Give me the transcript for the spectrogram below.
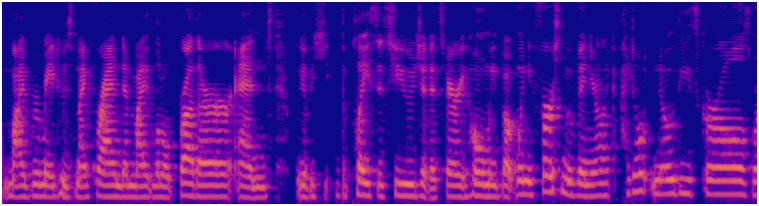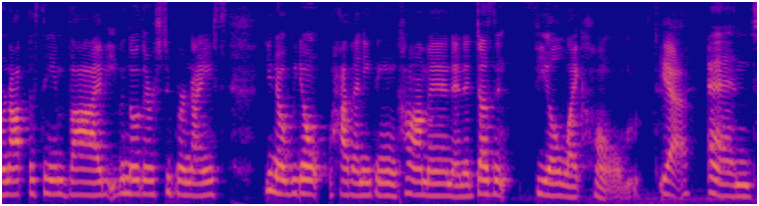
my roommate who's my friend and my little brother and we have a, the place is huge and it's very homey but when you first move in you're like I don't know these girls. We're not the same vibe even though they're super nice. You know we don't have anything in common and it doesn't feel like home. Yeah. and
